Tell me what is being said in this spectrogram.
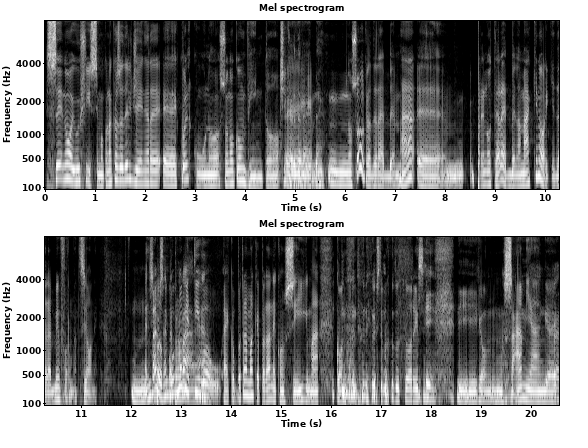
se noi uscissimo con una cosa del genere, eh, qualcuno, sono convinto, ci crederebbe. Eh, non solo crederebbe, ma eh, prenoterebbe la macchina o richiederebbe informazioni. Mm, eh, bello, un provare, obiettivo, eh? ecco, potremmo anche parlarne con Sigma, con questi produttori sì. di, di con Samyang,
